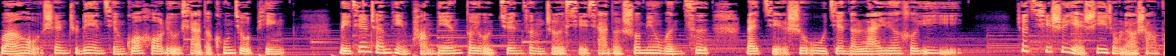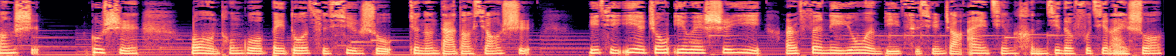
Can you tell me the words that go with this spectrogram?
玩偶，甚至恋情过后留下的空酒瓶。每件展品旁边都有捐赠者写下的说明文字，来解释物件的来源和意义。这其实也是一种疗伤方式。故事往往通过被多次叙述就能达到消逝。比起夜中因为失忆而奋力拥吻彼此、寻找爱情痕迹的夫妻来说，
